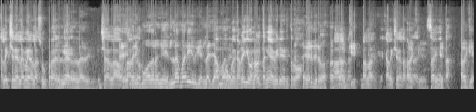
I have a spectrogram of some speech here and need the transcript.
கலெக்ஷன் எல்லாமே நல்லா சூப்பரா இருக்கு. நல்லா இருக்கு. இன்ஷால்லா அதே மாதிரி மோதிரங்க எல்லா மாதிரி இருக்கு எல்லா ஜாமான் உங்க கடைக்கு ஒரு நாள் தனியா வீடியோ எடுத்துருவோம். எடுத்துருவோம். ஓகே நல்லா இருக்கு. கலெக்ஷன் எல்லாமே. சரிங்கப்பா ஓகே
